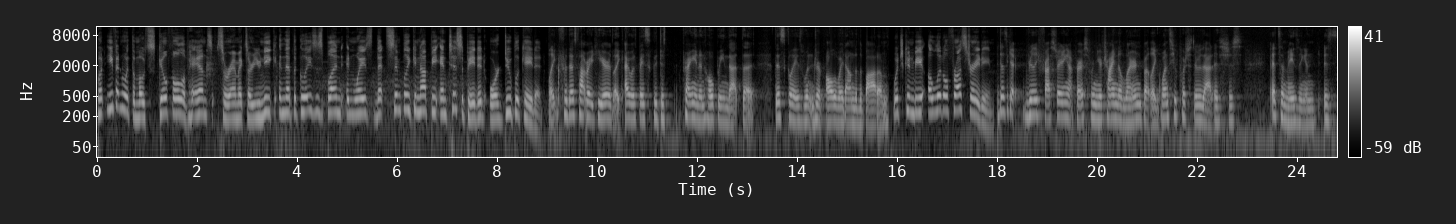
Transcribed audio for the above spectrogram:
But even with the most skillful of hands, ceramics are unique in that the glazes blend in ways that simply cannot be anticipated or duplicated. Like for this pot right here, like I was basically just praying and hoping that the this glaze wouldn't drip all the way down to the bottom. Which can be a little frustrating. It does get really frustrating at first when you're trying to learn, but like once you push through that, it's just, it's amazing and it's,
